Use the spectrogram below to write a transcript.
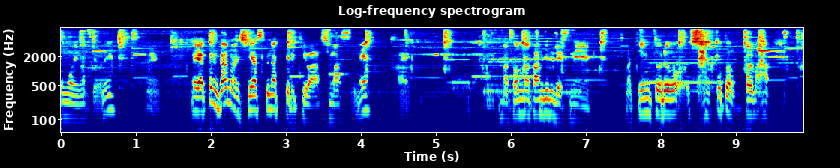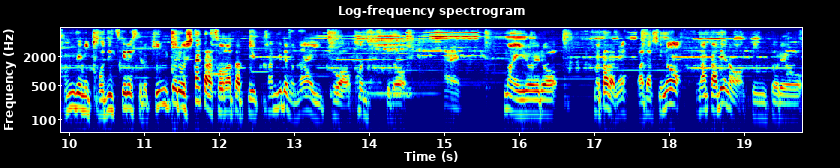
思いますよね。はい。やっぱり我慢しやすくなってる気はしますね。はい。まあ、そんな感じでですね、まあ、筋トレをしたこと、これは完全にこじつけですけど、筋トレをしたからそうなったっていう感じでもないとは思うんですけど、はい。まあ、いろいろ、まあ、ただね、私の中での筋トレを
